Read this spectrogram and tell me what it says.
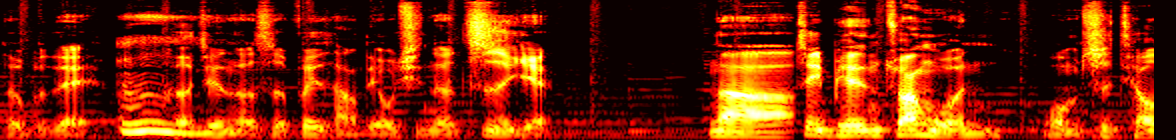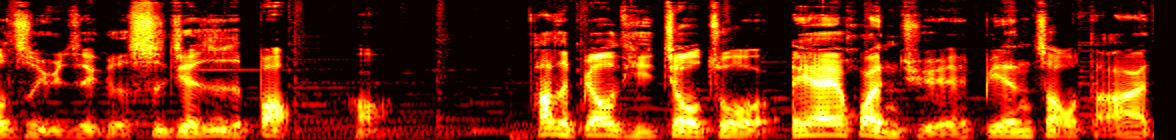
对不对？嗯，可见的是非常流行的字眼。那这篇专文我们是挑自于这个世界日报，哈，它的标题叫做 AI 幻觉编造答案，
